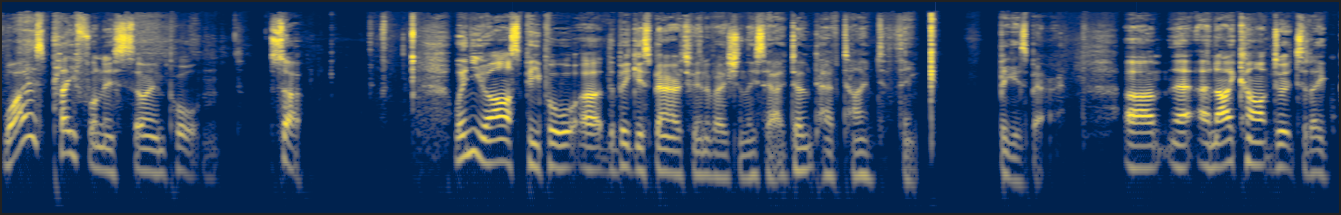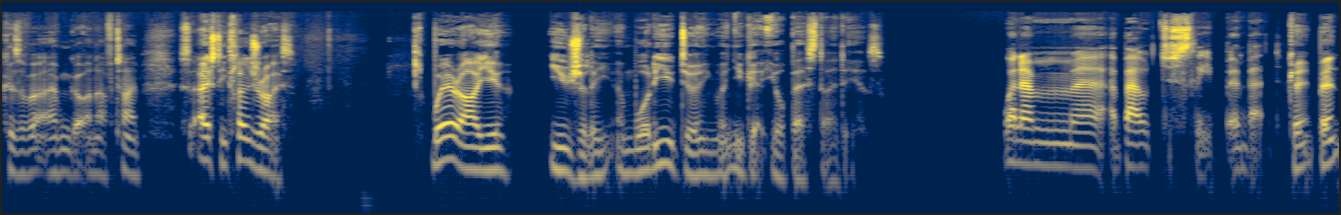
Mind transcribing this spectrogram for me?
Why is playfulness so important? So, when you ask people uh, the biggest barrier to innovation, they say, I don't have time to think. Biggest barrier. Um, and I can't do it today because I haven't got enough time. So actually, close your eyes. Where are you usually, and what are you doing when you get your best ideas? When I'm uh, about to sleep in bed. Okay, Ben?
